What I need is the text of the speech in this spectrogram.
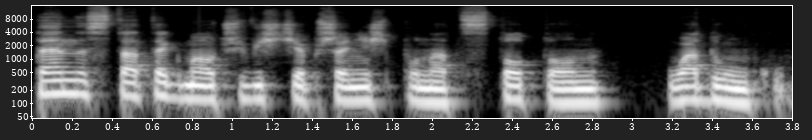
ten statek ma oczywiście przenieść ponad 100 ton ładunku.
